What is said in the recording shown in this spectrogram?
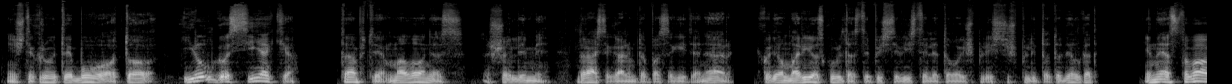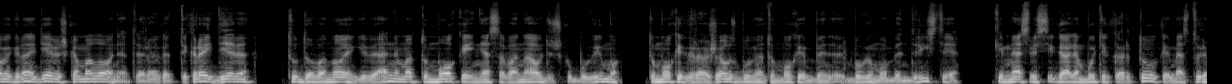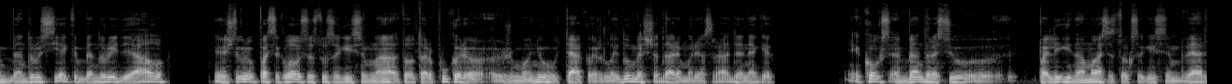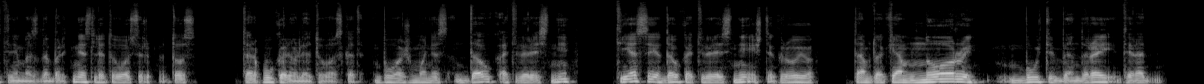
iš tikrųjų tai buvo to ilgo siekio tapti malonės šalimi. Drąsiai galim tą pasakyti, ne? Ar kodėl Marijos kultas taip išsivystė Lietuvoje išplito? Todėl, kad jinai atstovauja grinai dievišką malonę. Tai yra, kad tikrai Dieve, tu dovanoji gyvenimą, tu mokai nesavanaudiškų buvimo, tu mokai gražaus buvimo, tu mokai buvimo bendrystėje, kai mes visi galim būti kartu, kai mes turim bendrų siekių, bendrų idealų. Iš tikrųjų pasiklausius, tu sakysim, na, to tarpukario žmonių teko ir laidų mes čia darėme Marijos radiją, nekiek. Koks bendras jų palyginamasis, toks, sakysim, vertinimas dabartinės Lietuvos ir tos tarpukario Lietuvos, kad buvo žmonės daug atviresni tiesai daug atviresni iš tikrųjų tam tokiam norui būti bendrai, tai yra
